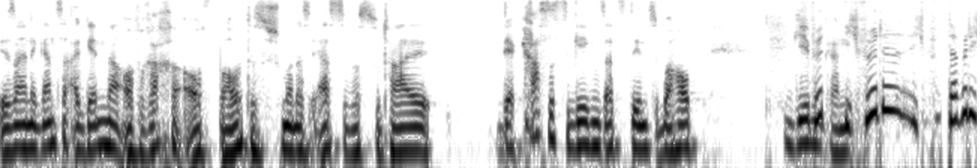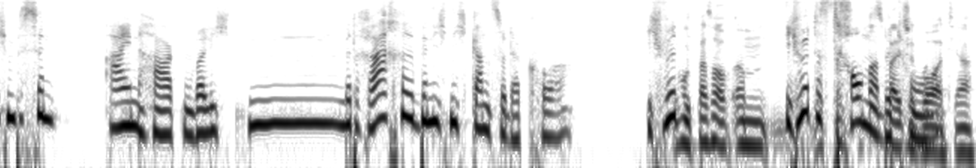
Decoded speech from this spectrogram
der seine ganze Agenda auf Rache aufbaut. Das ist schon mal das Erste, was total der krasseste Gegensatz, den es überhaupt geben ich würd, kann. Ich würde, ich, da würde ich ein bisschen einhaken, weil ich mh, hm, mit Rache bin ich nicht ganz so d'accord. Ich würde, gut, pass auf, ähm, ich würde das, das Trauma das betonen. Wort, ja.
